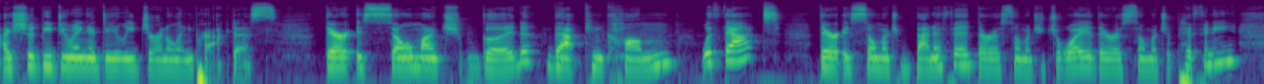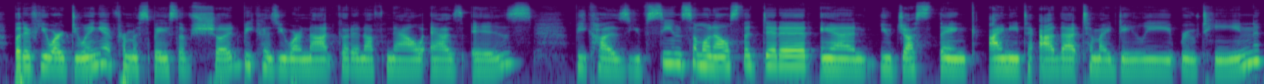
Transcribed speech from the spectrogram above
I should be doing a daily journaling practice. There is so much good that can come with that there is so much benefit, there is so much joy, there is so much epiphany. But if you are doing it from a space of should because you are not good enough now as is, because you've seen someone else that did it and you just think, I need to add that to my daily routine,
